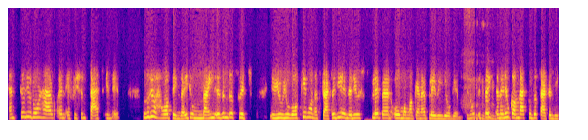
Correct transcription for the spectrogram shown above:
and still you don't have an efficient patch in it because you're hopping right? Your mind isn't a switch you you're working on a strategy and then you flip and oh mama can i play video games you know it's like and then you come back to the strategy.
